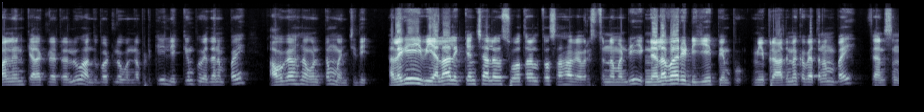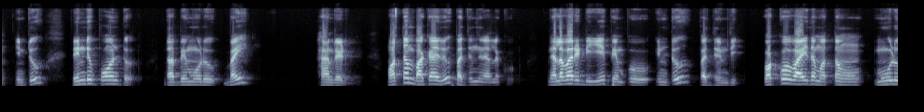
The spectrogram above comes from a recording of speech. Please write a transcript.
ఆన్లైన్ క్యాలిక్యులేటర్లు అందుబాటులో ఉన్నప్పటికీ లెక్కింపు విధానంపై అవగాహన ఉండటం మంచిది. అలాగే ఇవి ఎలా లెక్కించాలో సూత్రాలతో సహా వివరిస్తున్నామండి. నెలవారీ డిఏ పెంపు మీ ప్రాథమిక వేతనం బై పెన్షన్ ఇంటూ రెండు పాయింట్ డెబ్బై మూడు బై హండ్రెడ్. మొత్తం బకాయిలు పద్దెనిమిది నెలలకు నెలవారీ డిఏ పెంపు ఇంటూ పద్దెనిమిది. ఒక్కో వాయిదా మొత్తం మూడు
